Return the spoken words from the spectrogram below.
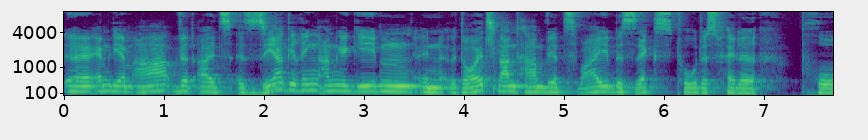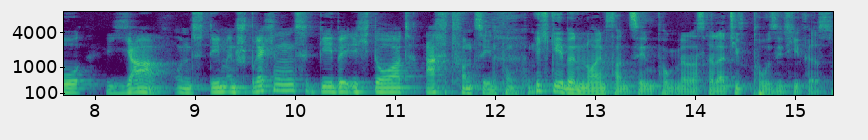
äh, MDMA wird als sehr gering angegeben. In Deutschland haben wir zwei bis sechs Todesfälle pro Jahr und dementsprechend gebe ich dort acht von zehn Punkten. Ich gebe neun von zehn Punkten, da das relativ positiv ist.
